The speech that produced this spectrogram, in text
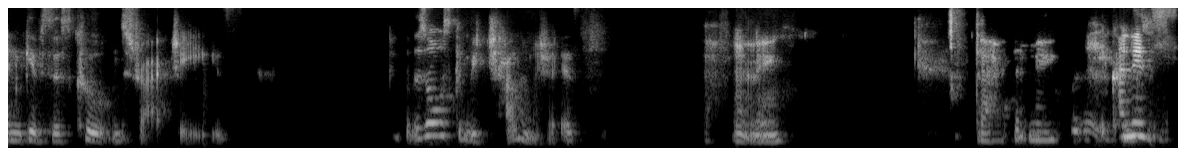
and gives us coping strategies. But there's always going to be challenges. Definitely definitely and it's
